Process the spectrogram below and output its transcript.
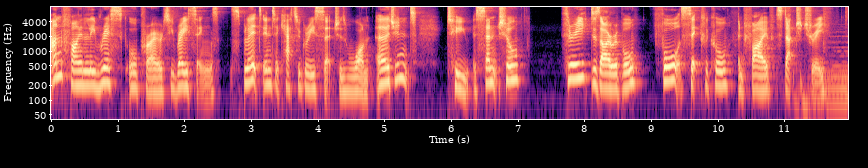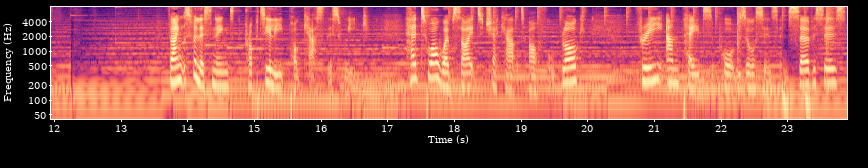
And finally, risk or priority ratings, split into categories such as one urgent, two essential, three desirable, four cyclical, and five statutory. Thanks for listening to the Property Elite podcast this week. Head to our website to check out our full blog, free and paid support resources and services,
